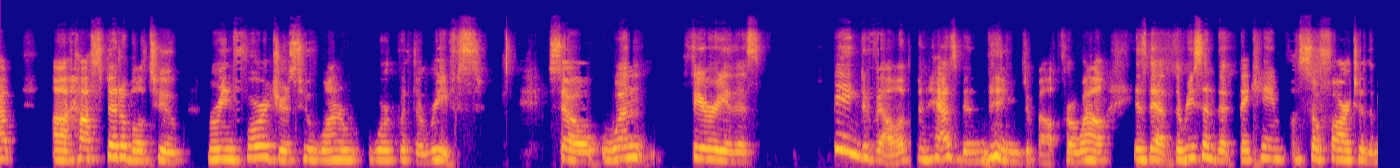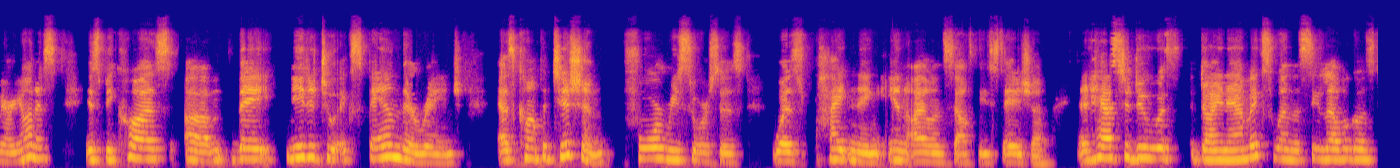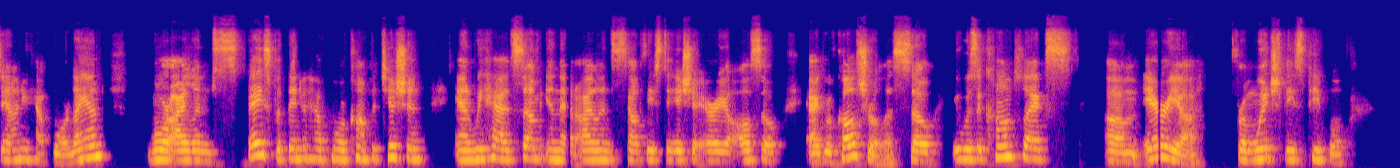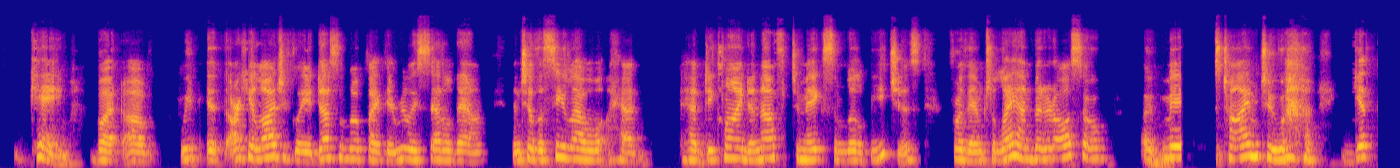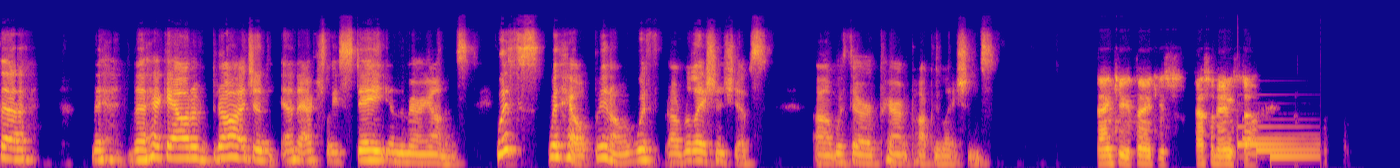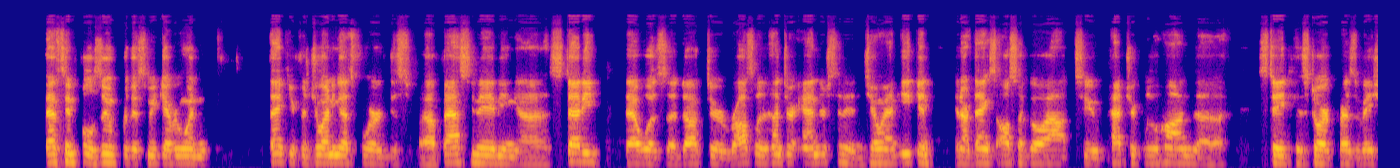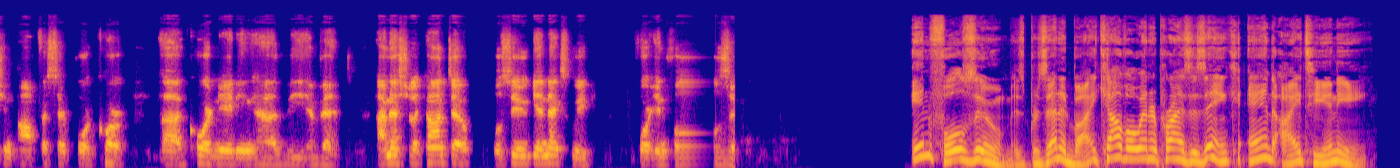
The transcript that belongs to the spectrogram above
uh, hospitable to marine foragers who want to work with the reefs. So one theory that's being developed and has been being developed for a while is that the reason that they came so far to the Marianas is because um, they needed to expand their range as competition for resources was heightening in island Southeast Asia. And it has to do with dynamics. When the sea level goes down, you have more land, more island space, but then you have more competition. And we had some in that island Southeast Asia area also agriculturalists. So it was a complex um, area from which these people came. But uh, we, it, archaeologically, it doesn't look like they really settled down until the sea level had had declined enough to make some little beaches for them to land, but it also uh, made it time to get the, the, the heck out of Dodge and, and actually stay in the Marianas with, with help, you know, with uh, relationships uh, with their parent populations. Thank you. Thank you. Fascinating stuff. That's in full Zoom for this week, everyone. Thank you for joining us for this uh, fascinating uh, study. That was uh, Dr. Rosalind Hunter Anderson and Joanne Eakin. And our thanks also go out to Patrick Lujan, the State Historic Preservation Officer for uh, coordinating uh, the event. I'm Nestor Licanto. We'll see you again next week for In Full Zoom. In Full Zoom is presented by Calvo Enterprises Inc. and IT&E.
